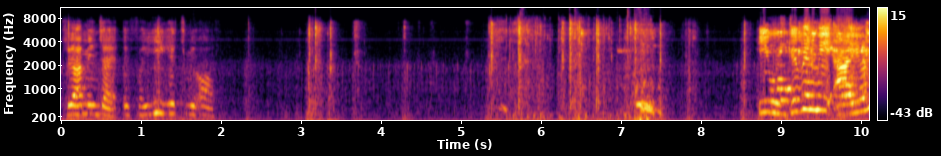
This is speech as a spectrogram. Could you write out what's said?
So that means that if he hits me off. He was giving me iron.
